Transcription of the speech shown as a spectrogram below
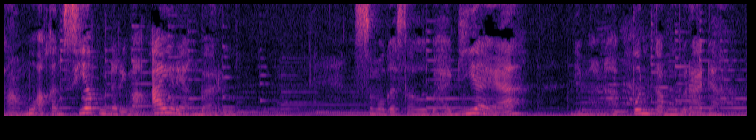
kamu akan siap menerima air yang baru. Semoga selalu bahagia ya, di mana pun kamu berada.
